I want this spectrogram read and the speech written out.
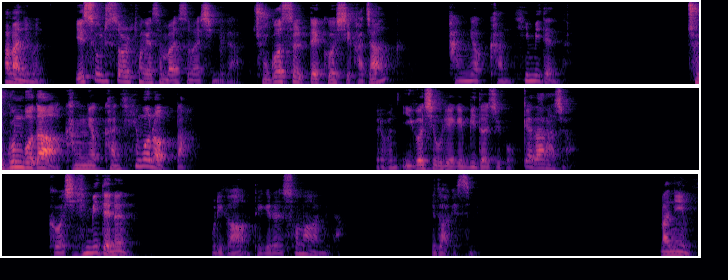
하나님은 예수 그리스도를 통해서 말씀하십니다. 죽었을 때 그것이 가장 강력한 힘이 된다. 죽음보다 강력한 힘은 없다. 여러분, 이것이 우리에게 믿어지고 깨달아져. 그것이 힘이 되는 우리가 되기를 소망합니다. 기도하겠습니다. 하나님,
